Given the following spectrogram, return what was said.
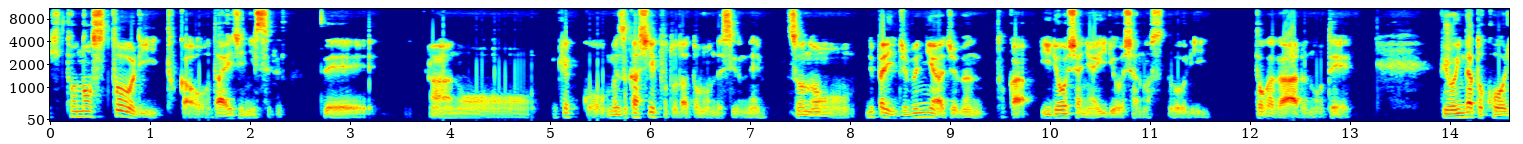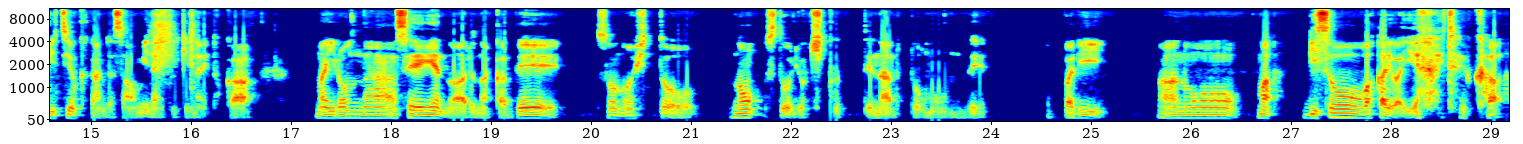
人のストーリーとかを大事にするって、あの、結構難しいことだと思うんですよね。その、やっぱり自分には自分とか、医療者には医療者のストーリーとかがあるので、病院だと効率よく患者さんを見ないといけないとか、まあいろんな制限のある中で、その人のストーリーを聞くってなると思うんで、やっぱり、あの、まあ、理想ばかりは言えないというか、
